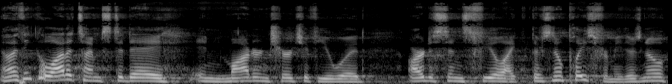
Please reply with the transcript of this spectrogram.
And I think a lot of times today in modern church, if you would, artisans feel like there's no place for me. There's no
